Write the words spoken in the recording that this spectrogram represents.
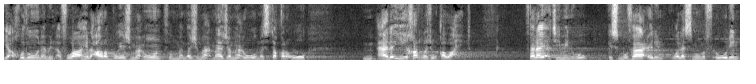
يأخذون من أفواه العرب ويجمعون ثم مجمع ما جمعوه ما استقرؤوه عليه خرجوا القواعد. فلا يأتي منه اسم فاعل ولا اسم مفعول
